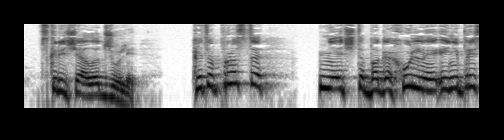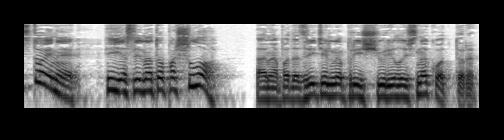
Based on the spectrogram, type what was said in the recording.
– вскричала Джули. Это просто нечто богохульное и непристойное, если на то пошло». Она подозрительно прищурилась на Коттера.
